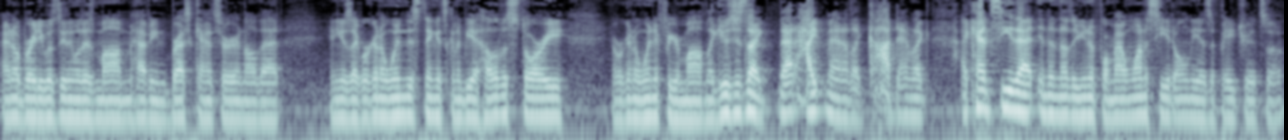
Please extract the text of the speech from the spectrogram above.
I know Brady was dealing with his mom having breast cancer and all that. And he was like, we're to win this thing. It's to be a hell of a story. And we're gonna win it for your mom. Like he was just like that hype man. I'm like, God damn, like I can't see that in another uniform. I want to see it only as a Patriot. So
